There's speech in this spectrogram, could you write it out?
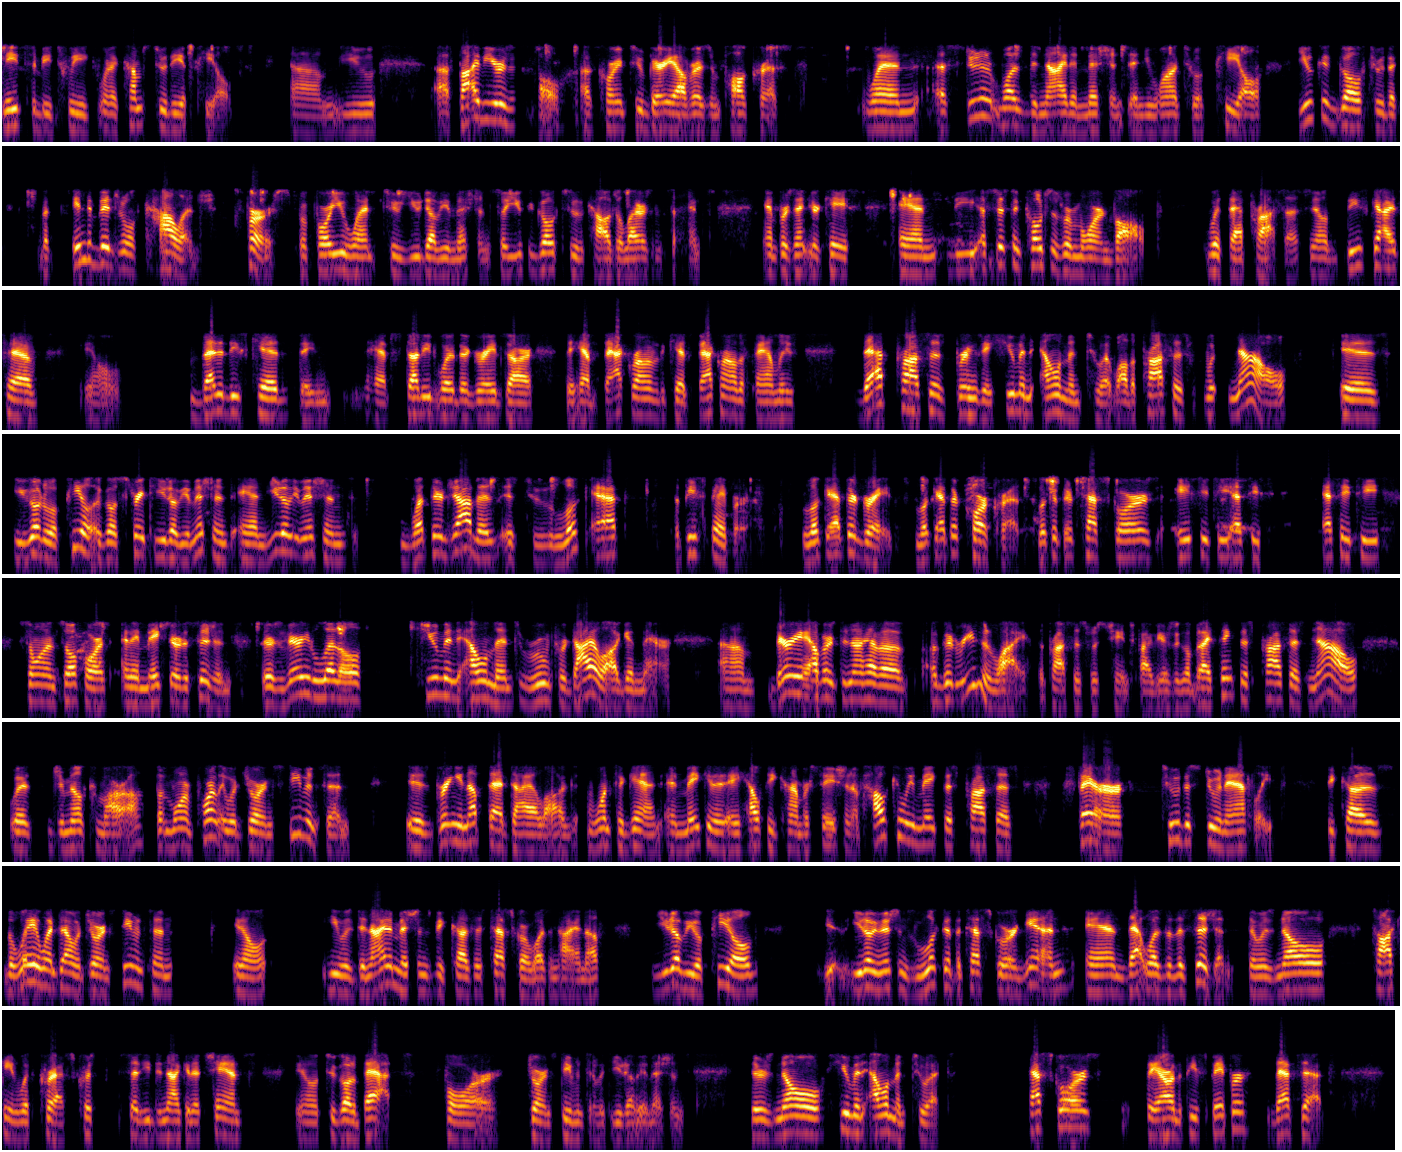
needs to be tweaked when it comes to the appeals. Um, you uh, five years ago, according to Barry Alvarez and Paul Chryst, when a student was denied admissions and you wanted to appeal, you could go through the, the individual college first before you went to UW Mission. So you could go to the College of Letters and Science and present your case, and the assistant coaches were more involved with that process. You know, these guys have, you know, vetted these kids. They have studied where their grades are. They have background of the kids, background of the families. That process brings a human element to it. While the process now is you go to appeal, it goes straight to UW Admissions, and UW Admissions, what their job is, is to look at the piece of paper, look at their grades, look at their core credits, look at their test scores, ACT, SAT, so on and so forth, and they make their decision. There's very little human element room for dialogue in there. Um, Barry Alvarez did not have a, a good reason why the process was changed five years ago, but I think this process now with Jamil Kamara, but more importantly with Jordan Stevenson, is bringing up that dialogue once again and making it a healthy conversation of how can we make this process fair to the student athlete. Because the way it went down with Jordan Stevenson, you know, he was denied admissions because his test score wasn't high enough. UW appealed. UW Admissions looked at the test score again, and that was the decision. There was no talking with Chryst. Chryst said he did not get a chance, you know, to go to bat for Jordan Stevenson with UW Admissions. There's no human element to it. Test scores, they are on the piece of paper. That's it.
